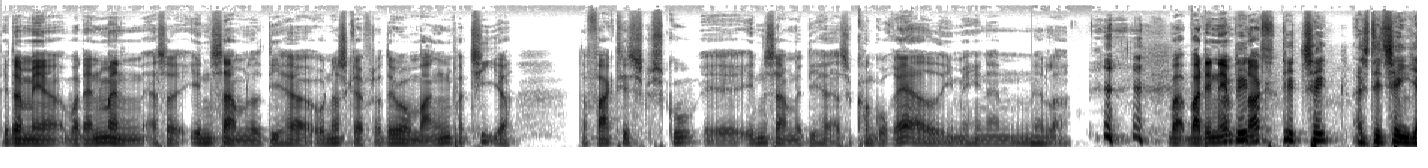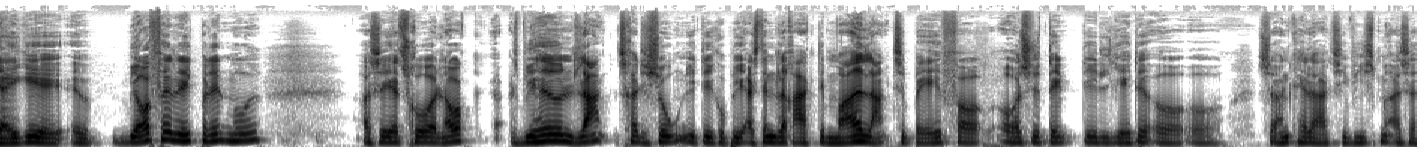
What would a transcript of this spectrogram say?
Det der med, hvordan man altså, indsamlede de her underskrifter. Det var jo mange partier, der faktisk skulle øh, indsamle de her, altså konkurrerede I med hinanden, eller... Var, var det nemt det, nok? Det, tænk, altså det tænkte jeg ikke. øh, Vi opfattede det ikke på den måde. Altså jeg tror nok, altså vi havde jo en lang tradition i DKB, altså den rakte meget langt tilbage for også den del Jette og, og Søren kalder aktivisme. Altså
